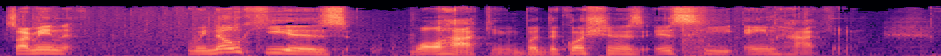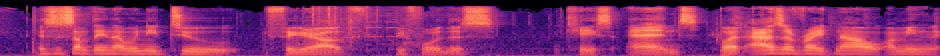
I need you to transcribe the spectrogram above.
So, I mean, we know he is wall hacking, but the question is, is he aim hacking? This is something that we need to figure out before this case ends. But as of right now, I mean,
